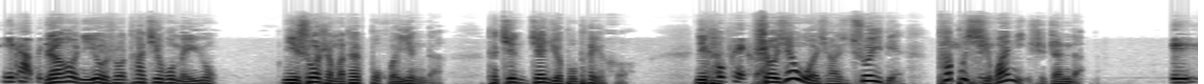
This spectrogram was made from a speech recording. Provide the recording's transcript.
离他不去。然后你又说他几乎没用，你说什么他不回应的，他坚坚决不配合。你看，不配合。首先我想说一点，他不喜欢你是真的。嗯。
